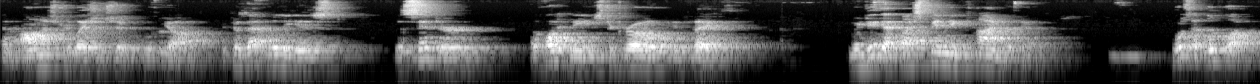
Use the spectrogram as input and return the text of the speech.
an honest relationship with God? Because that really is the center of what it means to grow in faith. We do that by spending time with Him. What does that look like?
